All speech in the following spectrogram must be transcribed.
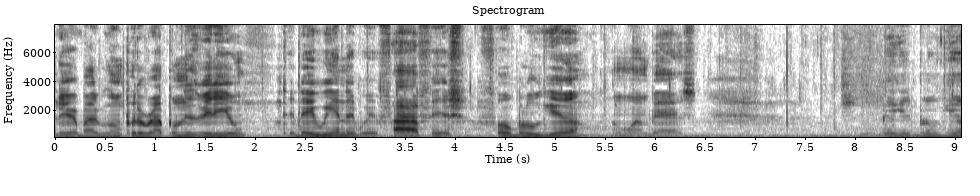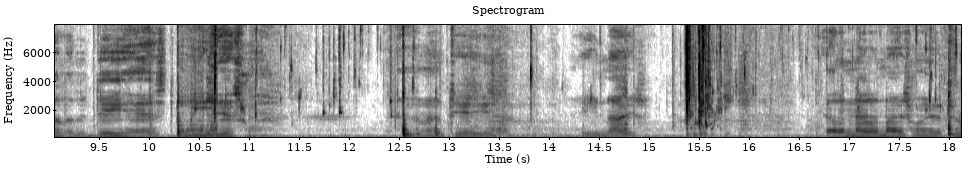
cute. right, everybody, we're gonna put a wrap on this video. Today we ended with five fish, four bluegill, and one bass. Biggest bluegill of the day has to be this one. And I tell you, he nice. Got another nice one here too.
